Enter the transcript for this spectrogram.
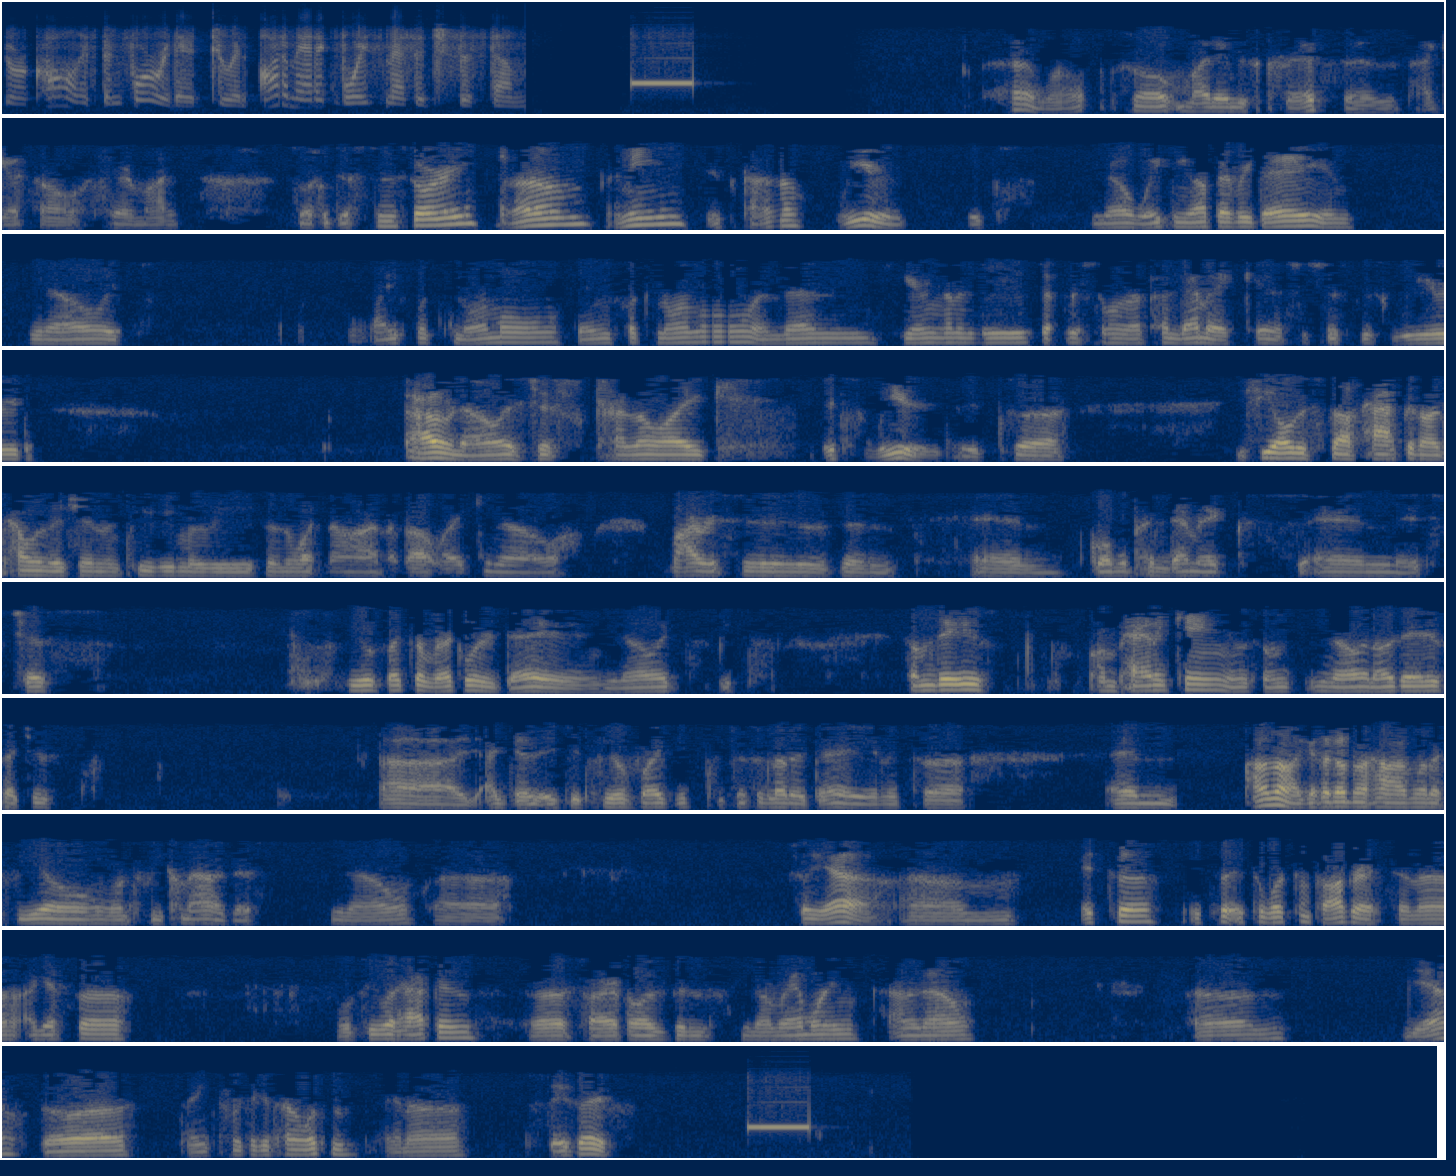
Your call has been forwarded to an automatic voice message system. Oh, well, so my name is Chris, and I guess I'll share my social distance story. Um, I mean, it's kind of weird. It's, you know, waking up every day and, you know, it's, life looks normal, things look normal, and then hearing on the news that we're still in a pandemic, and it's just this weird, I don't know, it's just kind of like, it's weird. It's, uh, you see all this stuff happen on television and TV movies and whatnot about like, you know, viruses and, and global pandemics and it's just feels like a regular day you know, it's, it's some days I'm panicking and some, you know, and other days I just, uh, I it just feels like it's just another day and it's, uh, and I don't know. I guess I don't know how I'm gonna feel once we come out of this. You know. Uh, so yeah, um, it's a it's a it's a work in progress, and uh, I guess uh, we'll see what happens. Uh, sorry if I've been you know rambling. I don't know. Um, yeah. So uh, thanks for taking time to listen, and uh, stay safe.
